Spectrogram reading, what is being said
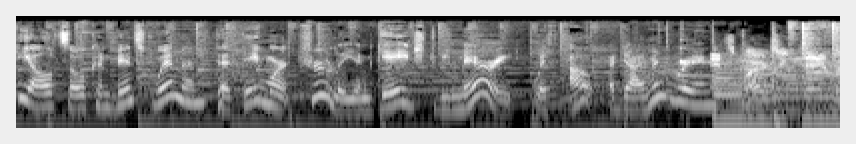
He also convinced women that they weren't truly engaged to be married without a diamond ring. It's marching never.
